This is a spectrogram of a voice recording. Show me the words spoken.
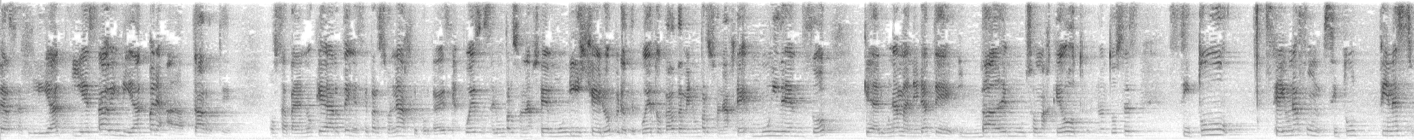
versatilidad y esa habilidad para adaptarte. O sea, para no quedarte en ese personaje, porque a veces puedes hacer un personaje muy ligero, pero te puede tocar también un personaje muy denso que de alguna manera te invade mucho más que otro, ¿no? Entonces, si tú, si hay una si tú tienes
